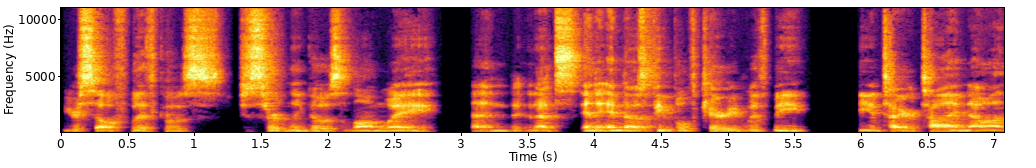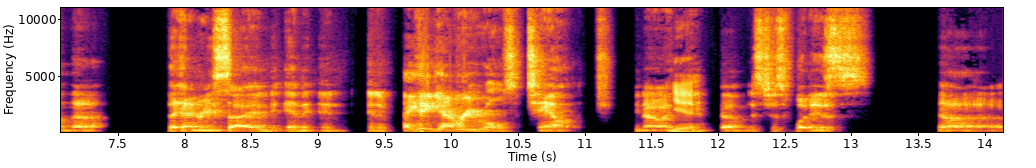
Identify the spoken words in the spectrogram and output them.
yourself with goes just certainly goes a long way. And that's and, and those people have carried with me the entire time. Now on the the Henry side, and, and, and, I think every role is a challenge. You know, I yeah. think um, it's just what is uh,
